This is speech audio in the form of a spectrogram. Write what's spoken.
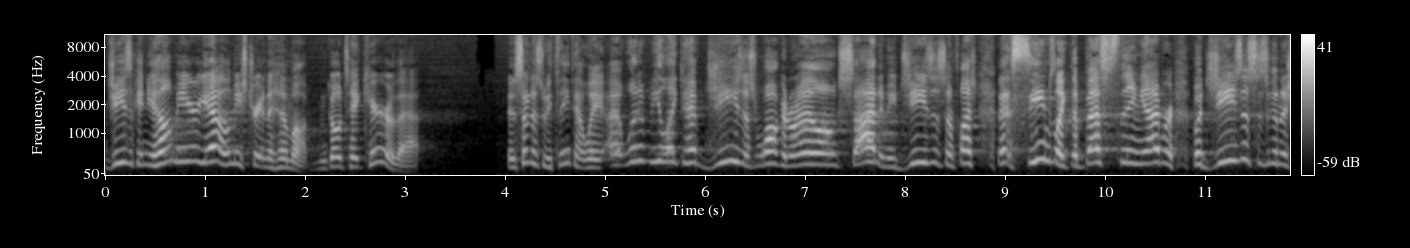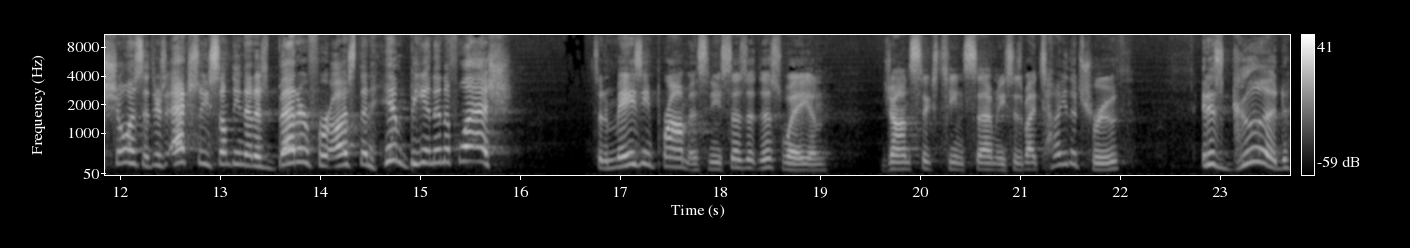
Jesus, can you help me here? Yeah, let me straighten him up and go take care of that. And sometimes we think that way. Uh, what would it be like to have Jesus walking right alongside of me? Jesus in flesh. That seems like the best thing ever. But Jesus is going to show us that there's actually something that is better for us than Him being in the flesh. It's an amazing promise, and he says it this way in John 16, 7. He says, But I tell you the truth, it is good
